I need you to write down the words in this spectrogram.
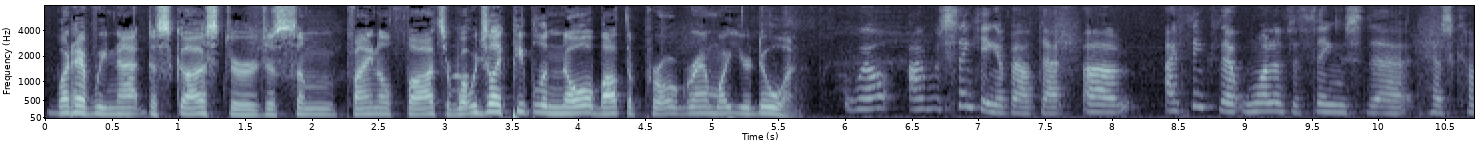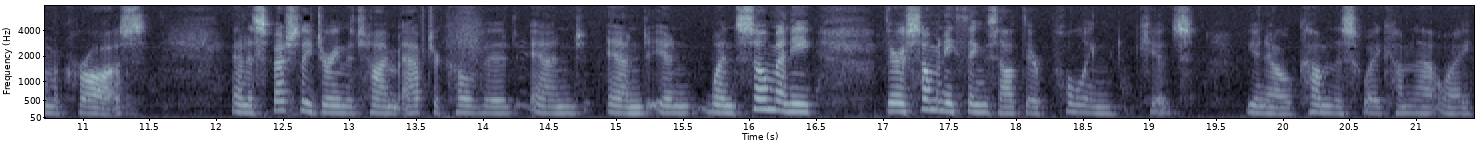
what have we not discussed, or just some final thoughts, or what would you like people to know about the program, what you're doing? Well, I was thinking about that. Um, I think that one of the things that has come across, and especially during the time after COVID, and and in when so many, there are so many things out there pulling kids, you know, come this way, come that way.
